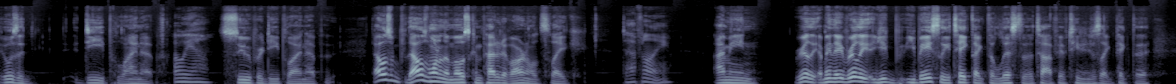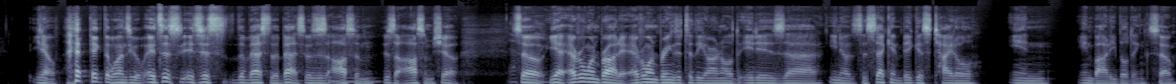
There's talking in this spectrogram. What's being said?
it was a deep lineup, Oh yeah, super deep lineup. That was that was one of the most competitive Arnold's. Like, definitely. I mean, really, I mean, they really you you basically take like the list of the top fifteen and just like pick the, you know, pick the ones who it's just it's just the best of the best. It was just awesome. Mhm. It was an awesome show. So yeah, everyone brought it. Everyone brings it to the Arnold. It is uh you know it's the second biggest title in in bodybuilding. So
